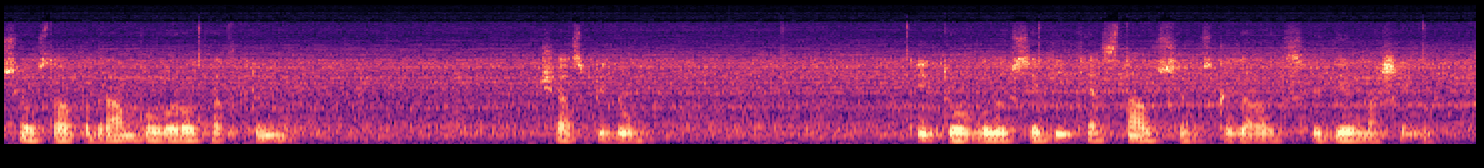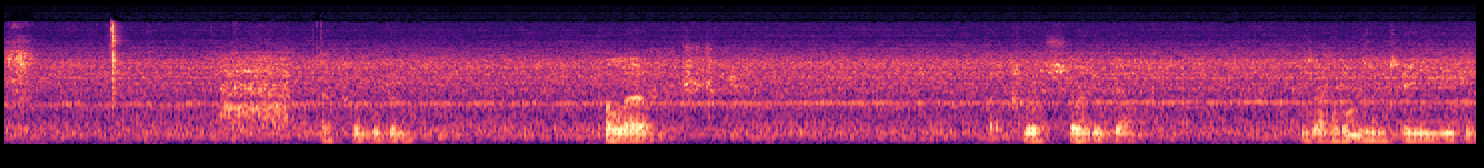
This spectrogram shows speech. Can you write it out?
Все, стал под рампу, ворота открыл. Сейчас піду. І то буду сидіти, я став, все, сказав, сиди в машині. Так що будемо полежу чуть-чуть. Так что все, ребят. Загрузимся и едем.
